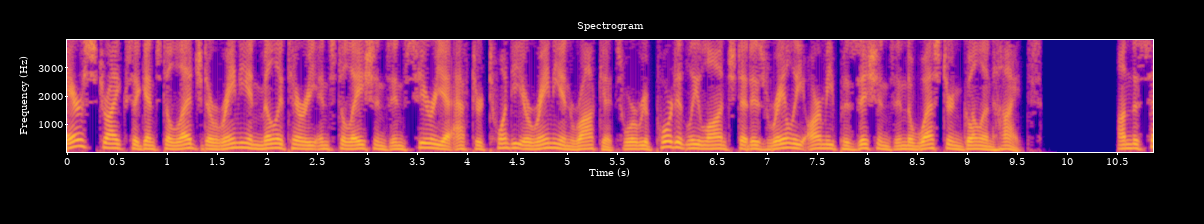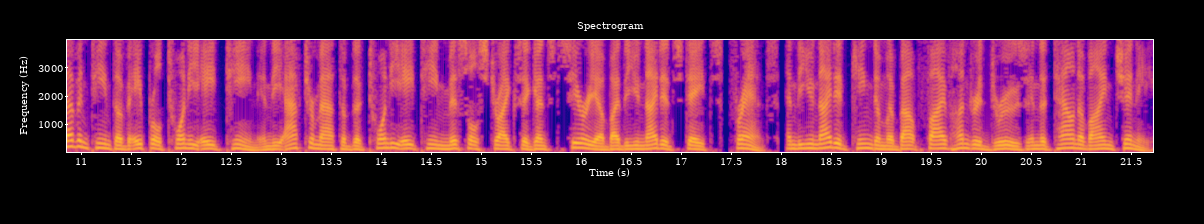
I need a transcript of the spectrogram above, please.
Air strikes against alleged Iranian military installations in Syria after 20 Iranian rockets were reportedly launched at Israeli army positions in the western Golan Heights. On 17 April 2018 in the aftermath of the 2018 missile strikes against Syria by the United States, France, and the United Kingdom about 500 Druze in the town of Ain Chini,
